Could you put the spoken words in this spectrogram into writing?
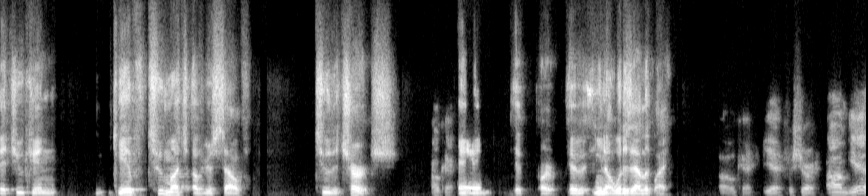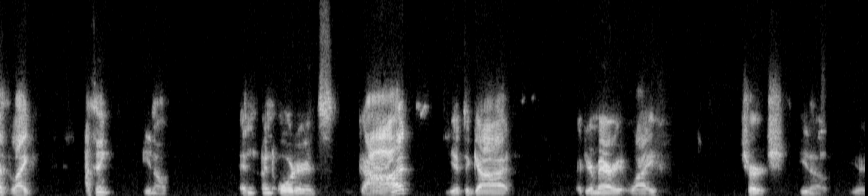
that you can give too much of yourself to the church okay. and it, or if, you know what does that look like okay. Yeah, for sure. Um, yeah, like I think, you know, in in order it's God, give to God, if you're married, wife, church, you know, your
